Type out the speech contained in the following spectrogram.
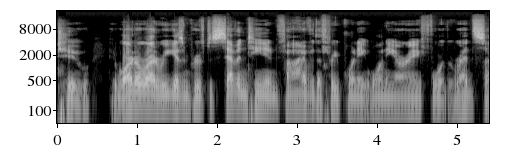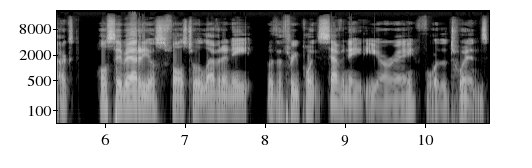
2. Eduardo Rodriguez improves to 17 and 5 with a 3.81 ERA for the Red Sox. Jose Berrios falls to 11 and 8 with a 3.78 ERA for the Twins.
